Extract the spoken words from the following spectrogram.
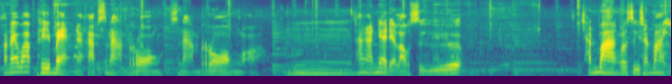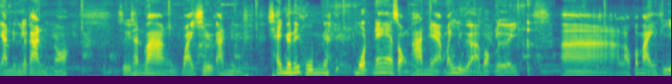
เขาได้ว่า playmat นะครับ สนามรองสนามรองเหรออืมถ้างั้นเนี่ยเดี๋ยวเราซื้อ ชั้นวางเราซื้อชั้นวางอีกอันหนึ่งแล้วกันเนาะ ซื้อชั้นวางไว้เชลอีกอันหนึ่งใช้เงินให้คุ้มเนี่ยหมดแน่ 2,000 เนี่ย ไม่เหลือบอกเลย อ่า เราก็มาที่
